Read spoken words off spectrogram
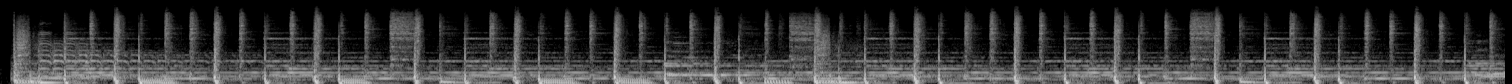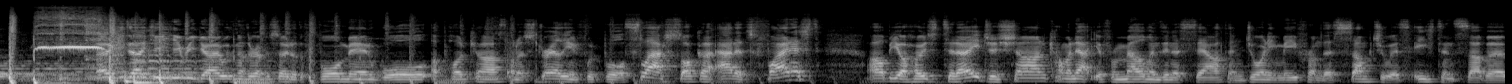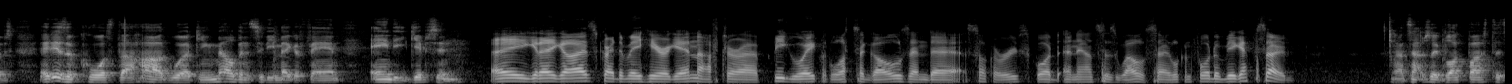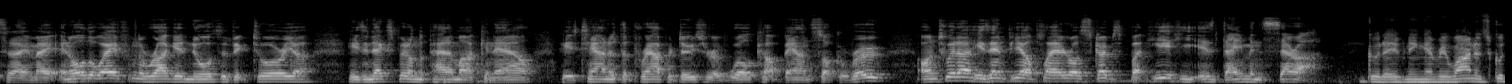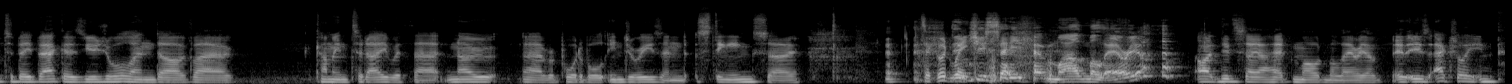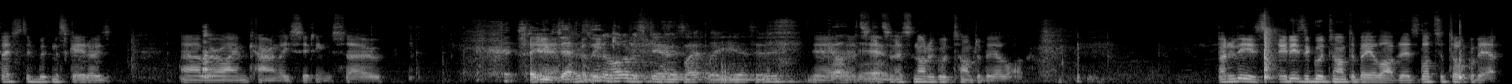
Okie here we go with another episode of the Four Man Wall, a podcast on Australian football slash soccer at its finest. I'll be your host today, Jashan, coming at you from Melbourne's inner south and joining me from the sumptuous eastern suburbs. It is, of course, the hard-working Melbourne City mega fan, Andy Gibson. Hey, g'day guys. Great to be here again after a big week with lots of goals and uh, Socceroo squad announced as well. So looking forward to a big episode. That's absolute blockbuster today, mate. And all the way from the rugged north of Victoria, he's an expert on the Panama Canal. His town is the proud producer of World Cup bound Socceroo. On Twitter, he's NPL player Ross Scopes, but here he is Damon Serra. Good evening, everyone. It's good to be back as usual, and I've uh, come in today with uh, no uh, reportable injuries and stinging, so. It's a good week. Didn't you say you have mild malaria? I did say I had mild malaria. It is actually infested with mosquitoes uh, where I am currently sitting. So, so you Yeah. definitely. There's been a lot of mosquitoes lately here too. yeah, God it's, damn. it's, it's not a good time to be alive. but it is. It is a good time to be alive. There's lots to talk about.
